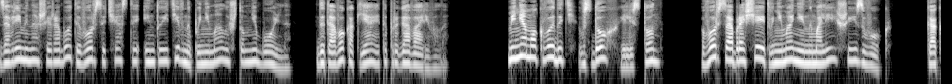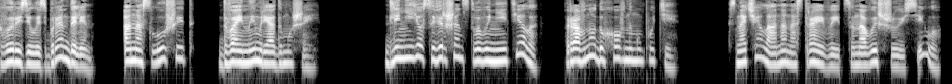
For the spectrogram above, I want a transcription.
За время нашей работы Ворса часто интуитивно понимала, что мне больно, до того, как я это проговаривала. Меня мог выдать вздох или стон. Ворса обращает внимание на малейший звук. Как выразилась Бренделин, она слушает двойным рядом ушей. Для нее совершенствование тела равно духовному пути. Сначала она настраивается на высшую силу,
